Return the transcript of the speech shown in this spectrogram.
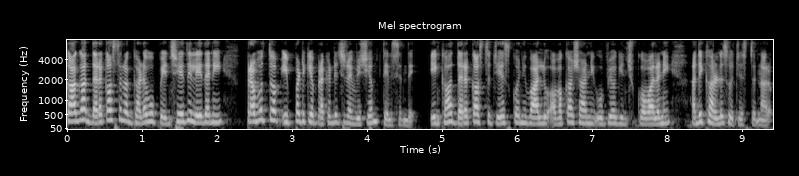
కాగా దరఖాస్తుల గడువు పెంచేది లేదని ప్రభుత్వం ఇప్పటికే ప్రకటించిన విషయం తెలిసిందే. ఇంకా దరఖాస్తు చేసుకొని వాళ్ళు అవకాశాన్ని ఉపయోగించుకోవాలని అధికారులు సూచిస్తున్నారు.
